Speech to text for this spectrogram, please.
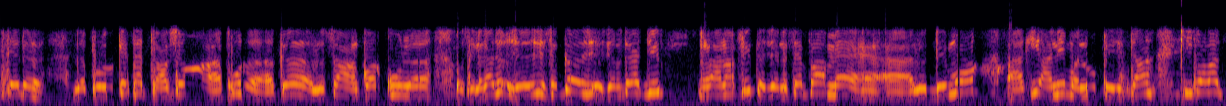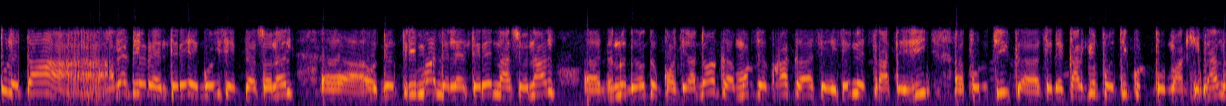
essayer de, provoquer cette tension pour que le sang encore coule au Sénégal. Je, ce que je voudrais dire, en Afrique, je ne sais pas, mais le démon qui anime nos présidents, qui sont là tout le temps avec leur intérêt égoïste et personnel au détriment de l'intérêt national de, notre continent. Donc, moi, je crois que c'est une stratégie politique, c'est des calculs politiques pour Sall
